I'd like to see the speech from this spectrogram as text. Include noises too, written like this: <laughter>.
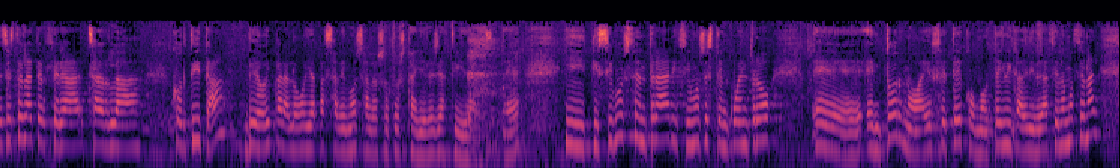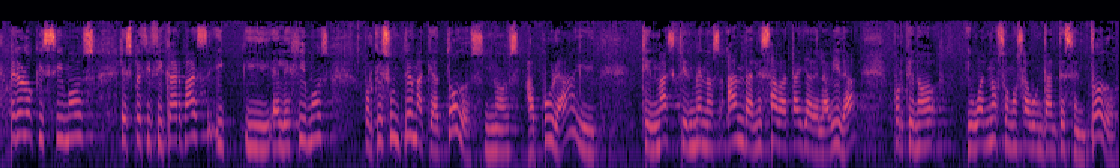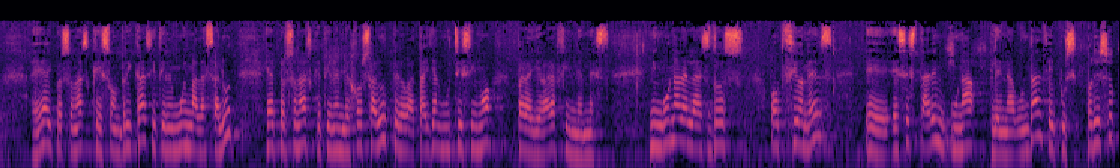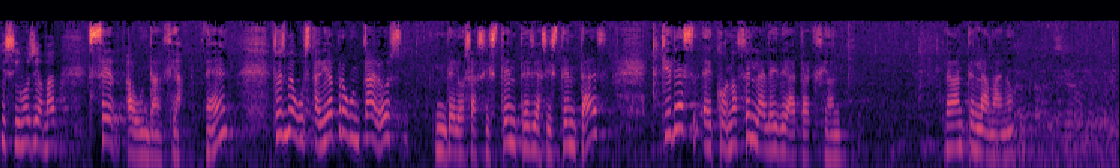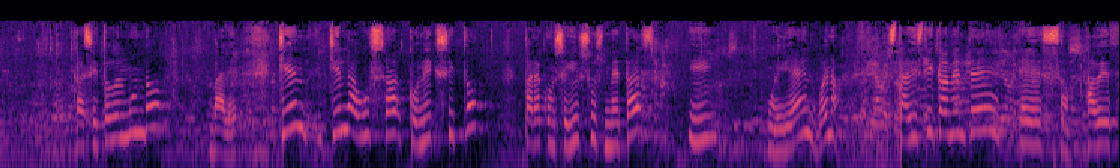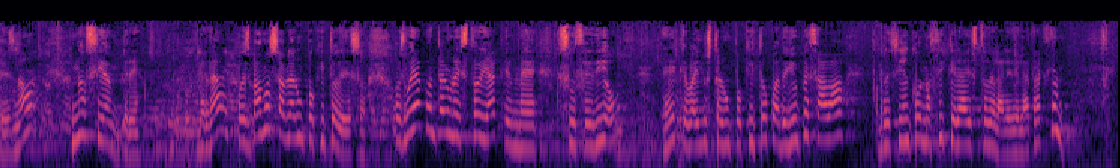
Pues esta es la tercera charla cortita de hoy para luego ya pasaremos a los otros talleres y actividades. ¿eh? Y quisimos centrar, hicimos este encuentro eh, en torno a FT como técnica de liberación emocional, pero lo quisimos especificar más y, y elegimos porque es un tema que a todos nos apura y quien más, quien menos anda en esa batalla de la vida, porque no, igual no somos abundantes en todo. ¿eh? Hay personas que son ricas y tienen muy mala salud y hay personas que tienen mejor salud pero batallan muchísimo para llegar a fin de mes. Ninguna de las dos opciones eh, es estar en una plena abundancia y pues, por eso quisimos llamar ser abundancia. ¿eh? Entonces me gustaría preguntaros de los asistentes y asistentas, ¿quiénes conocen la ley de atracción? Levanten la mano. ¿Casi todo el mundo? Vale. ¿Quién, ¿Quién la usa con éxito para conseguir sus metas y muy bien, bueno, estadísticamente eso, a veces, ¿no? No siempre, ¿verdad? Pues vamos a hablar un poquito de eso. Os voy a contar una historia que me sucedió, ¿eh? que va a ilustrar un poquito. Cuando yo empezaba, recién conocí que era esto de la ley de la atracción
